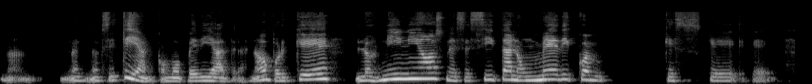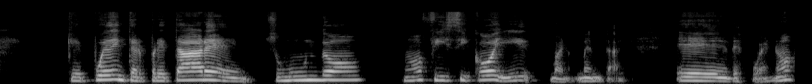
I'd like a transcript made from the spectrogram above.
No, existían como pediatras, ¿no? Porque los niños necesitan un médico que, que, eh, que pueda interpretar eh, su mundo ¿no? físico y, bueno, mental. Eh, después, ¿no?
